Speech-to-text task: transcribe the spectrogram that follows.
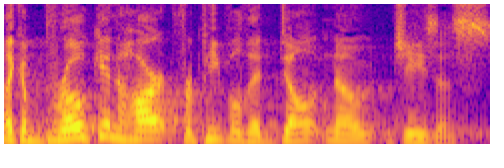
like a broken heart for people that don't know Jesus.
